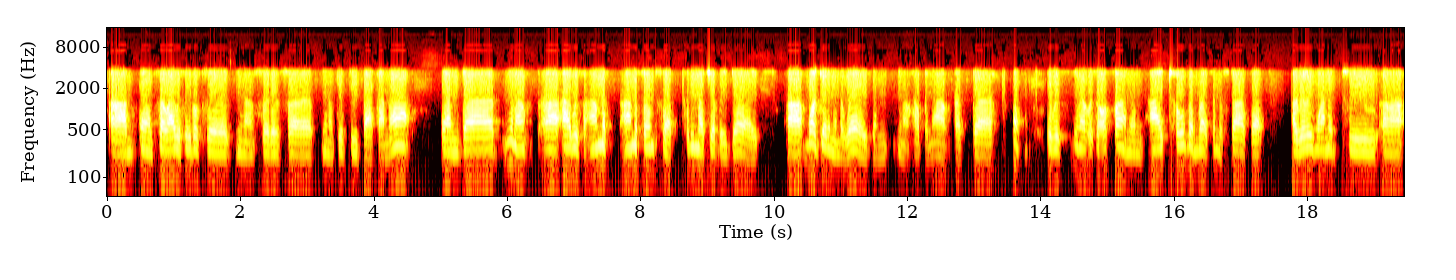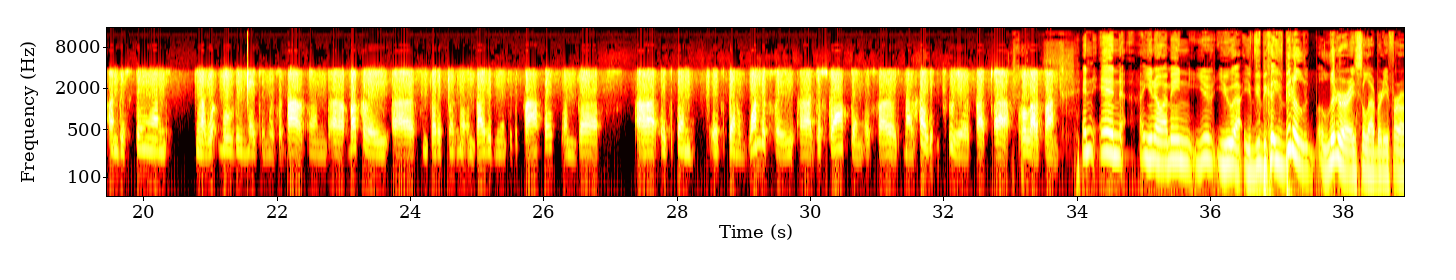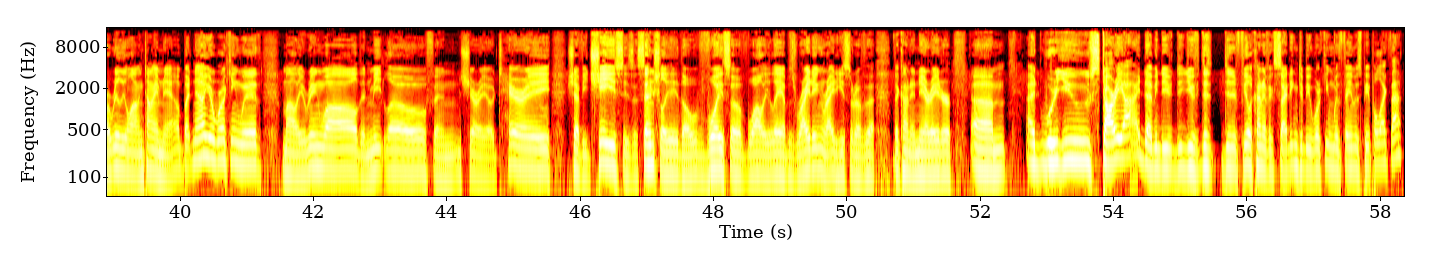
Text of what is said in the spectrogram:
Um, and so I was able to, you know, sort of, uh, you know, give feedback on that. And uh, you know, uh, I was on the on the film set pretty much every day, uh, more getting in the way than you know helping out. But uh, it was, you know, it was all fun. And I told them right from the start that I really wanted to uh, understand, you know, what movie making was about. And uh, luckily, uh, Synthetic Cinema invited me into the process, and uh, uh, it's been it's been wonderfully uh, distracting as far as my writing career, but uh, a whole lot of fun. And and you know, I mean, you you uh, you've because you've been a, literary celebrity for a really long time now, but now you're working with Molly Ringwald and Meatloaf and Cheri Oteri. Chevy Chase is essentially the voice of Wally Lamb's writing, right? He's sort of the the kind of narrator. Um, uh, were you starry eyed? I mean, did you, did you did, did it feel kind of exciting to be working with famous people like that?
